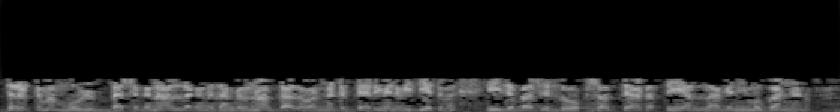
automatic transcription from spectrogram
දරටම මුල් බැසගෙන අල්ලගෙන දඟලනවා ගලවන්නට බැරි වෙන විදිහටම ඊට පස්සේ ලෝක සත්‍යයටත් ඒ අල්ලා ගැනීම උගන්වනවා.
